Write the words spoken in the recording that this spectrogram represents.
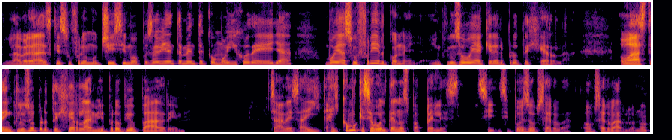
la verdad es que sufrió muchísimo, pues evidentemente como hijo de ella voy a sufrir con ella, incluso voy a querer protegerla o hasta incluso protegerla de mi propio padre, ¿sabes? Ahí, ahí como que se voltean los papeles, si, si puedes observa, observarlo, ¿no?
